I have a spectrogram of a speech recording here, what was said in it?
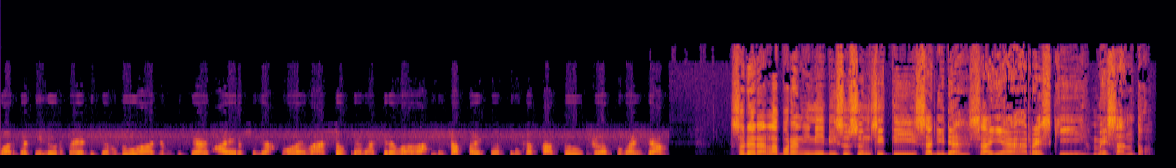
warga tidur kayak di jam 2, jam 3 air sudah mulai masuk dan akhirnya malah mencapai ke tingkat satu dalam hitungan jam. Saudara, laporan ini disusun Siti Sadida, saya Reski Mesanto.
